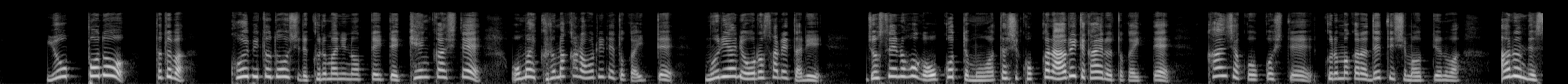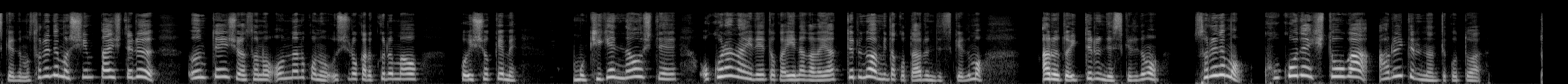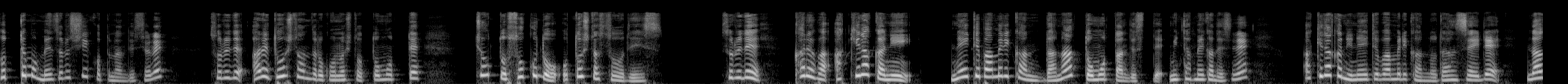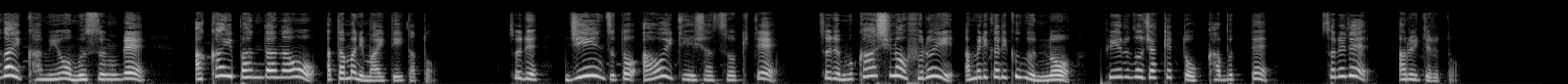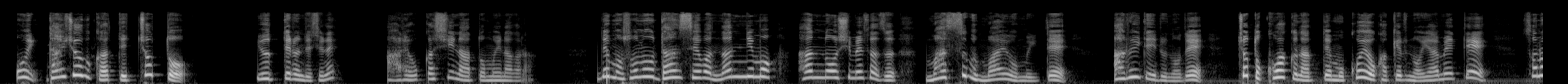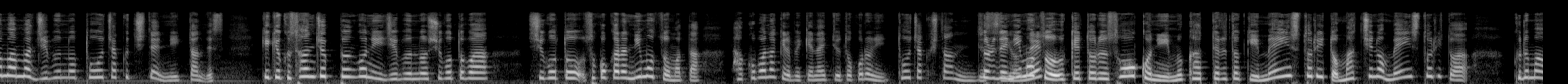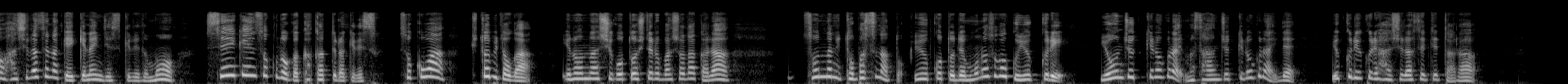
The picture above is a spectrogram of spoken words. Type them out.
よっぽど、例えば恋人同士で車に乗っていて喧嘩して、お前車から降りれとか言って、無理やり降ろされたり、女性の方が怒っても私こっから歩いて帰るとか言って、感触を起こして車から出てしまうっていうのはあるんですけれども、それでも心配してる運転手はその女の子の後ろから車をこう一生懸命、もう機嫌直して怒らないでとか言いながらやってるのは見たことあるんですけれども、あると言ってるんですけれども、それでもここで人が歩いてるなんてことはとっても珍しいことなんですよね。それで、あれどうしたんだろうこの人と思って、ちょっと速度を落としたそうです。それで、彼は明らかにネイティブアメリカンだなと思ったんですって、見た目がですね。明らかにネイティブアメリカンの男性で、長い髪を結んで、赤いバンダナを頭に巻いていたと。それで、ジーンズと青い T シャツを着て、それで昔の古いアメリカ陸軍のフィールドジャケットをかぶって、それで歩いてると。おい、大丈夫かってちょっと言ってるんですよね。あれおかしいなと思いながら。でもその男性は何にも反応を示さず、まっすぐ前を向いて歩いているので、ちょっと怖くなってもう声をかけるのをやめて、そのまま自分の到着地点に行ったんです。結局30分後に自分の仕事場、仕事、そこから荷物をまた運ばなければいけないっていうところに到着したんですよね。それで荷物を受け取る倉庫に向かってる時、メインストリート、街のメインストリートは車を走らせなきゃいけないんですけれども、制限速度がかかってるわけです。そこは人々がいろんな仕事をしてる場所だから、そんなに飛ばすなということで、ものすごくゆっくり、40キロぐらい、まあ、30キロぐらいで、ゆっくりゆっくり走らせてたら、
